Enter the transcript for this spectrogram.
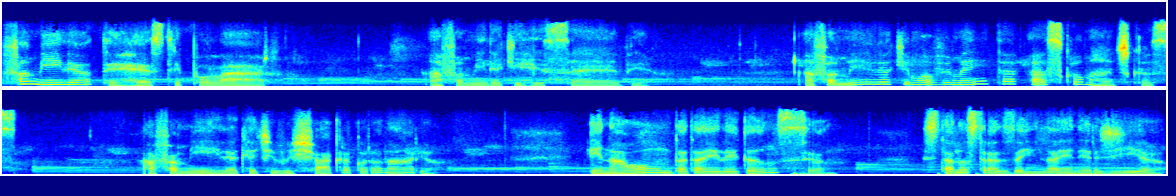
Família terrestre polar, a família que recebe, a família que movimenta as cromáticas, a família que ativa o chakra coronário. E na onda da elegância está nos trazendo a energia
